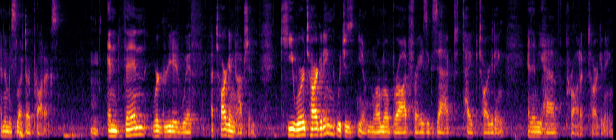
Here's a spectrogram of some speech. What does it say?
and then we select our products. Mm. And then we're greeted with a targeting option. Keyword targeting, which is you know normal, broad phrase, exact type targeting, and then we have product targeting.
